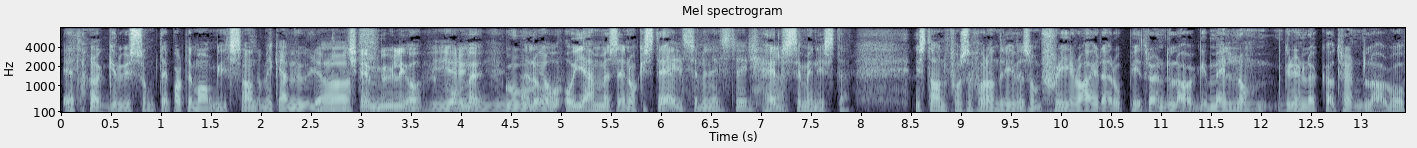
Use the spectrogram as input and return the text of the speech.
Et eller annet grusomt departement, ikke sant. Som ikke er mulig å, ikke er mulig å gjøre komme, en god eller, jobb. Å gjemme seg noe sted. Helseminister. Helseminister. I stedet for så får han drive som free rider oppe i Trøndelag, mellom Grünerløkka og Trøndelag, og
